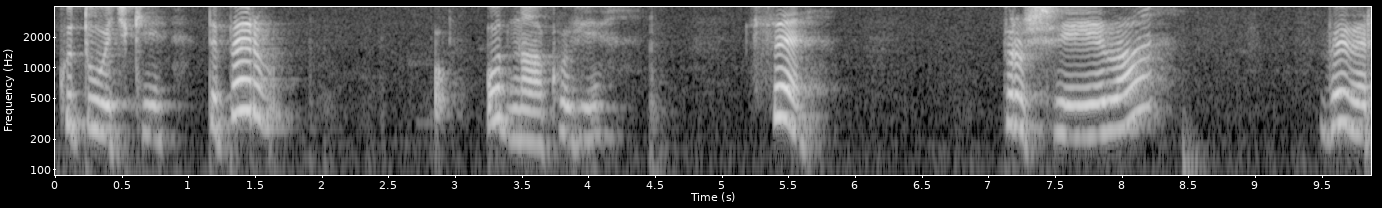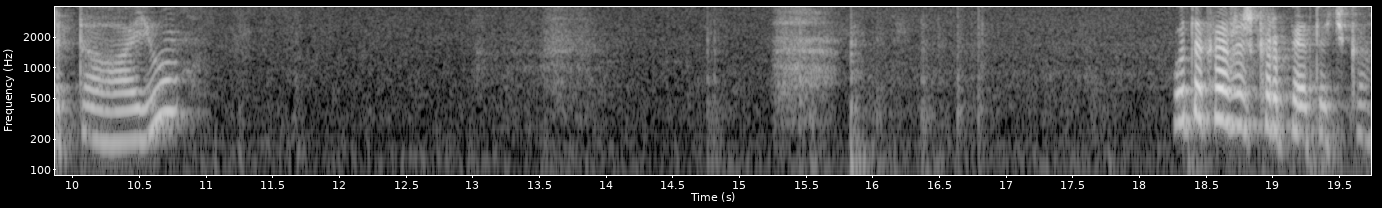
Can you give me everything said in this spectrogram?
куточки, тепер однакові. Все прошила, вивертаю. Отака вже шкарпеточка.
